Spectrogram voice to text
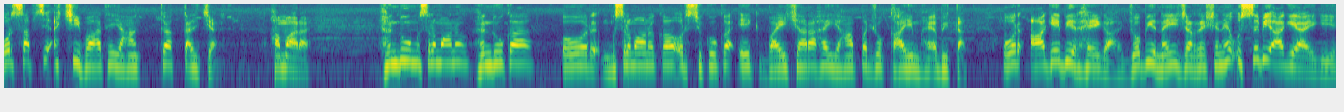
और सबसे अच्छी बात है यहाँ का कल्चर हमारा। हिंदू मुसलमानों, हिंदू का और मुसलमानों का और सिखों का एक भाईचारा है यहाँ पर जो कायम है अभी तक। और आगे भी रहेगा। जो भी नई जनरेशन है उससे भी आगे आएगी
